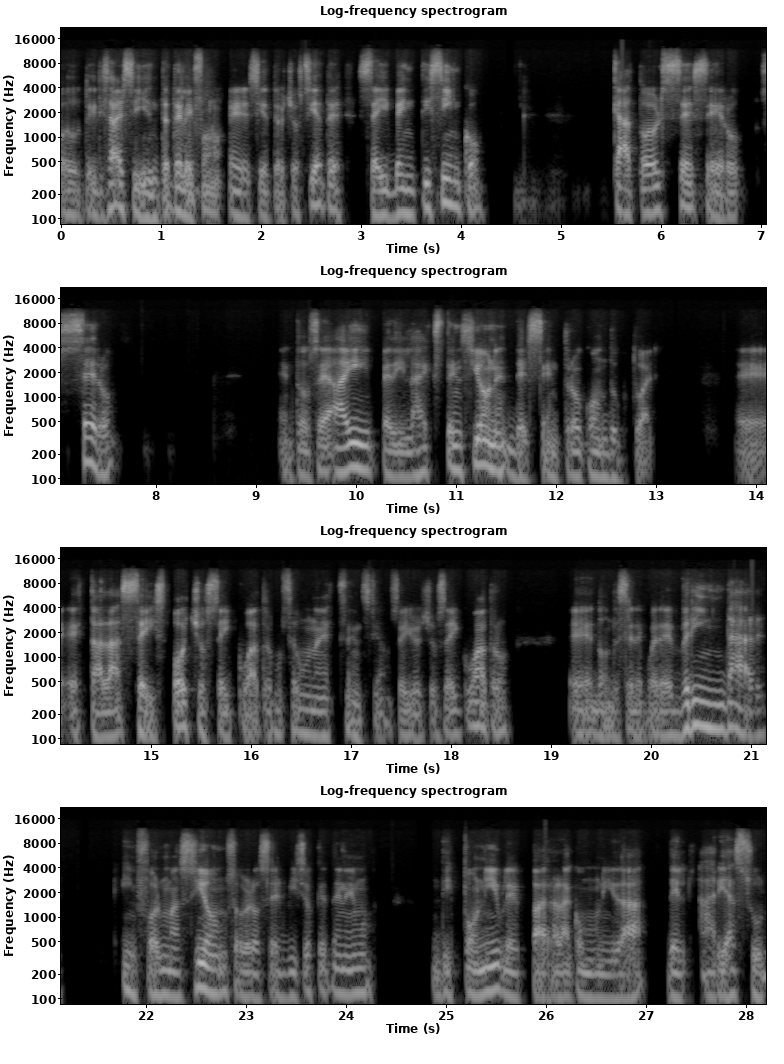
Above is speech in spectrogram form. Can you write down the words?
puede utilizar el siguiente teléfono, el 787-625-1400. Entonces ahí pedir las extensiones del centro conductual. Eh, está la 6864, es una extensión 6864, eh, donde se le puede brindar información sobre los servicios que tenemos disponibles para la comunidad del área sur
